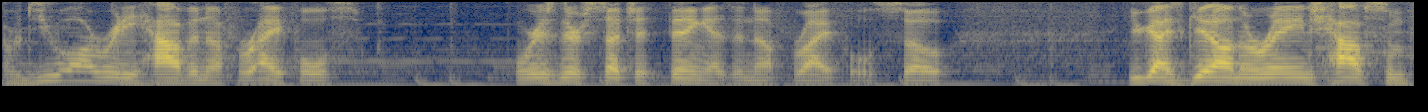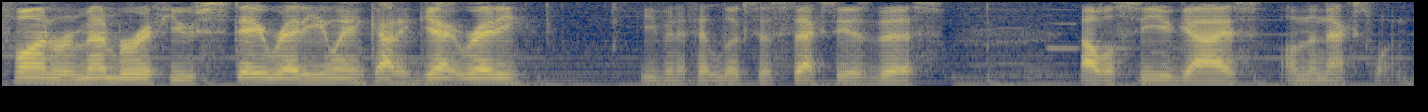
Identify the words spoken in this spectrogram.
or do you already have enough rifles? Or is there such a thing as enough rifles? So you guys get on the range, have some fun. Remember, if you stay ready, you ain't got to get ready, even if it looks as sexy as this. I will see you guys on the next one.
